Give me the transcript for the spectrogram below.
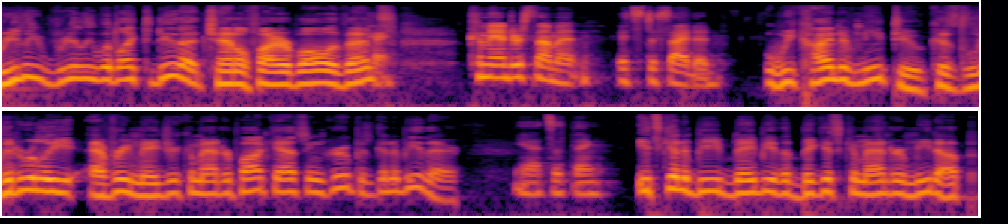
really, really would like to do that Channel Fireball event. Okay. Commander Summit. It's decided. We kind of need to because literally every major commander podcasting group is going to be there. Yeah, it's a thing. It's going to be maybe the biggest commander meetup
